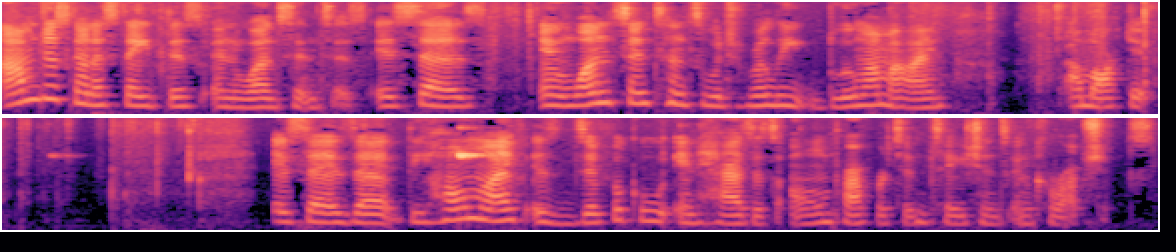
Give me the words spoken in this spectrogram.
I'm just to state this in one sentence. It says, in one sentence, which really blew my mind, I marked it. It says that the home life is difficult and has its own proper temptations and corruptions.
